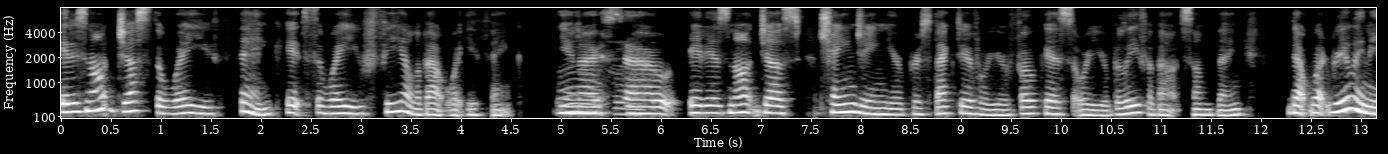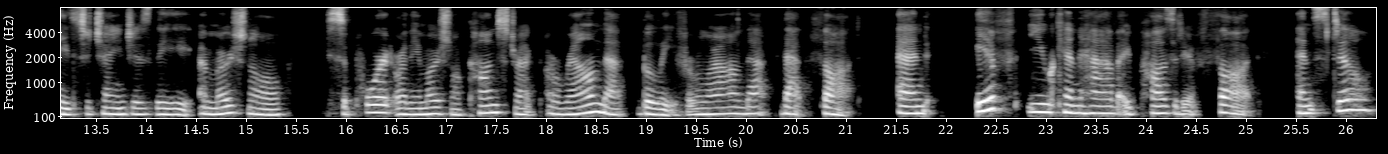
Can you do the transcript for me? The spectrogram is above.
it is not just the way you think, it's the way you feel about what you think. You know, mm-hmm. so it is not just changing your perspective or your focus or your belief about something. That what really needs to change is the emotional support or the emotional construct around that belief, around that, that thought. And if you can have a positive thought and still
